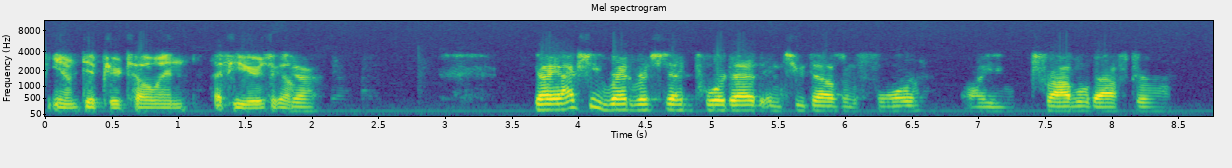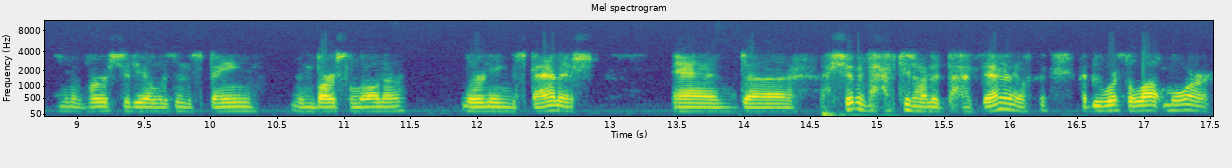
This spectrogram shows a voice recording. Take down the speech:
you know dipped your toe in a few years ago. Yeah. Yeah, I actually read Rich Dad Poor Dad in 2004. I traveled after university. I was in Spain, in Barcelona, learning Spanish, and uh, I should have acted on it back then. I'd be worth a lot more,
